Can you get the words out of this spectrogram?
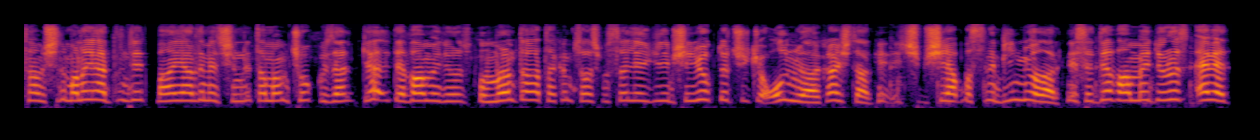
tamam şimdi bana yardım et. Bana yardım et şimdi. Tamam çok güzel. Gel devam ediyoruz. Umarım daha takım çalışmasıyla ilgili bir şey yoktur. Çünkü olmuyor arkadaşlar. Hiçbir şey yapmasını bilmiyorlar. Neyse devam ediyoruz. Evet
